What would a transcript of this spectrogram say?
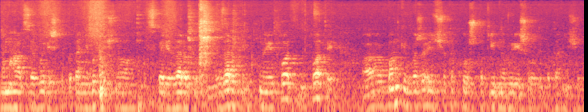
намагався вирішити питання виключно в сфері заробітної плати, а банки вважають, що також потрібно вирішувати питання щодо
